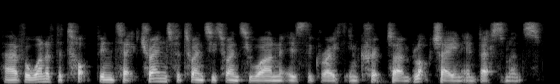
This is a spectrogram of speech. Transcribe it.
However, one of the top FinTech trends for 2021 is the growth in crypto and blockchain investments.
